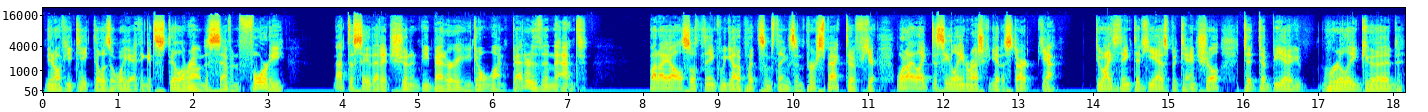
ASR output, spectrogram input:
you know, if you take those away, I think it's still around a 740 not to say that it shouldn't be better or you don't want better than that, but I also think we got to put some things in perspective here. Would I like to see Lane Rushka get a start? Yeah. Do I think that he has potential to, to be a really good?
